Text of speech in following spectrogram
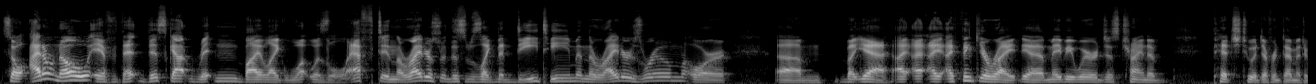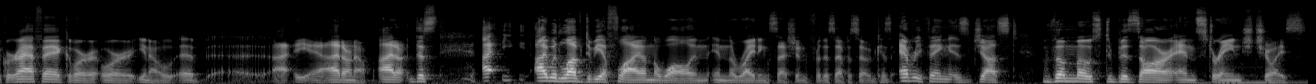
So I don't know if that this got written by like what was left in the writers. This was like the D team in the writers room or um but yeah, I I I think you're right. Yeah, maybe we were just trying to pitch to a different demographic or or you know uh, uh, I, yeah i don't know i don't this i i would love to be a fly on the wall in in the writing session for this episode because everything is just the most bizarre and strange choice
